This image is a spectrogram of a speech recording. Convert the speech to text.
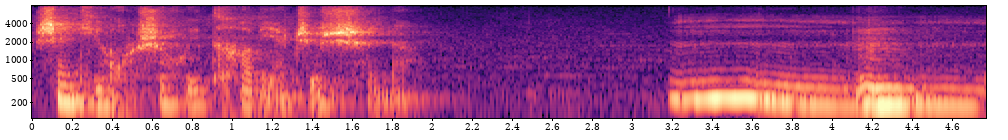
身体是会特别支持的。嗯嗯嗯。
